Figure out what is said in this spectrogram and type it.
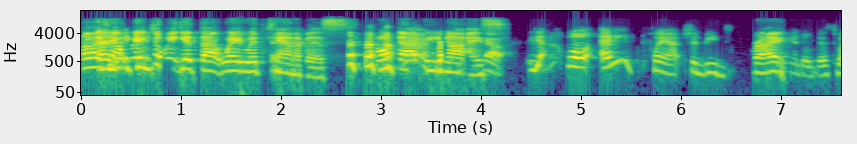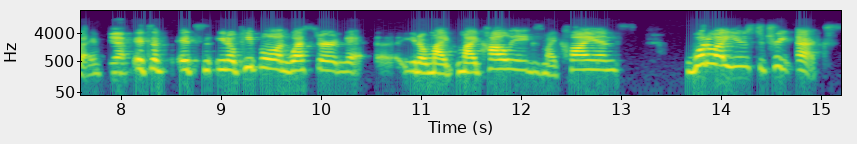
Oh, I and can't wait can... till we get that way with cannabis. Won't that be nice? Yeah yeah well any plant should be right. handled this way. Yeah. It's a it's you know people in western uh, you know my my colleagues my clients what do i use to treat x?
